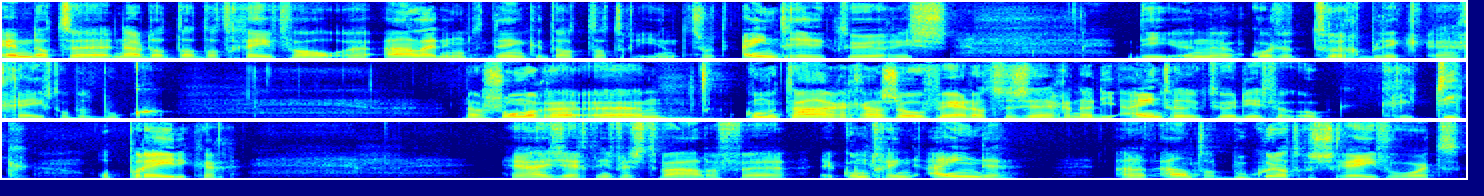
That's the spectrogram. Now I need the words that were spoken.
En dat, uh, nou, dat, dat, dat geeft wel uh, aanleiding om te denken dat, dat er een soort eindredacteur is die een uh, korte terugblik geeft op het boek. Nou, sommige ehm, commentaren gaan zo ver dat ze zeggen, nou die eindredacteur die heeft ook kritiek op prediker. Hij zegt in vers 12, er komt geen einde aan het aantal boeken dat geschreven wordt.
